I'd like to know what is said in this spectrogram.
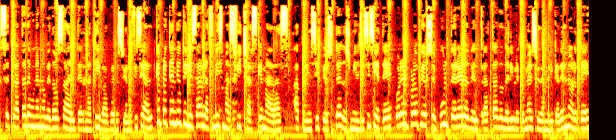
Se trata de una novedosa alternativa, versión oficial, que pretende utilizar las mismas fichas quemadas a principios de 2017 por el propio sepulterero del Tratado de Libre Comercio de América del Norte,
